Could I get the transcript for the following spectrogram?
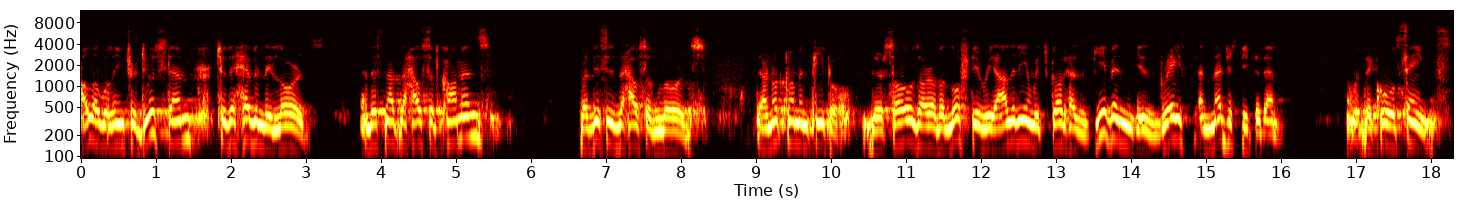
Allah will introduce them to the heavenly lords. And that's not the House of Commons but this is the House of Lords. They are not common people, their souls are of a lofty reality in which God has given His grace and majesty to them what they call saints.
